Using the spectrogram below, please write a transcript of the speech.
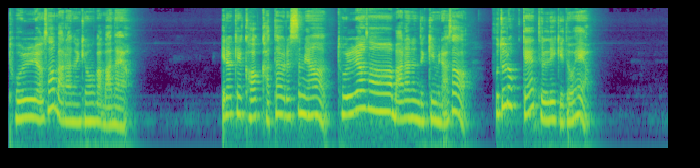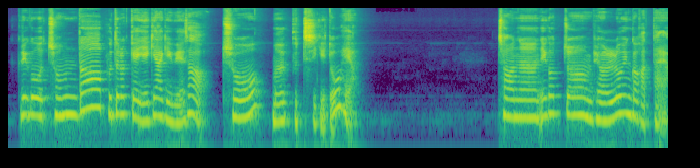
돌려서 말하는 경우가 많아요. 이렇게 것 같아요를 쓰면 돌려서 말하는 느낌이라서 부드럽게 들리기도 해요. 그리고 좀 더 부드럽게 얘기하기 위해서 좀을 붙이기도 해요. 저는 이것 좀 별로인 것 같아요.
